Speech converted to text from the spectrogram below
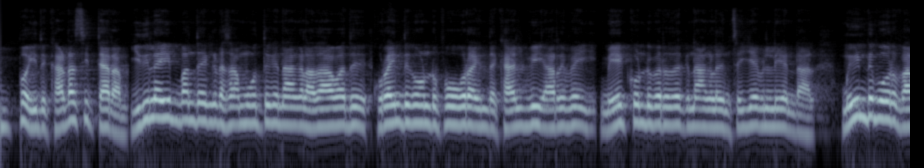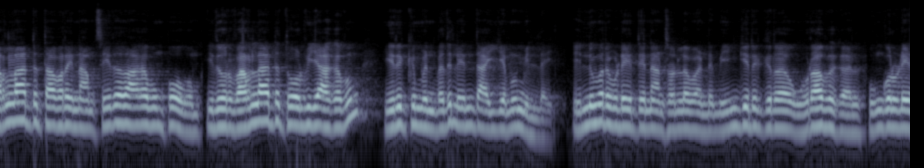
இப்போ இது கடைசி தரம். இதுலையும் வந்து எங்கட சமூகத்துக்கு நாங்கள் அதாவது குறைந்து கொண்டு போகிற இந்த கல்வி அறிவை மேற்கொண்டு வருவதற்கு நாங்கள் செய்யவில்லை என்றால் மீண்டும் ஒரு வரலாற்று தவறை நாம் செய்ததாகவும் போகும். இது ஒரு வரலாற்று தோல்வியாகவும் இருக்கும் என்பதில் எந்த ஐயமும் இல்லை. இன்னொரு விடயத்தை நான் சொல்ல வேண்டும். இங்கிருக்கிற உறவுகள் உங்களுடைய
